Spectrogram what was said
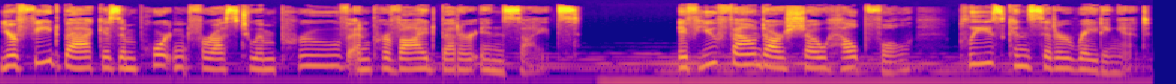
Your feedback is important for us to improve and provide better insights. If you found our show helpful, please consider rating it.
